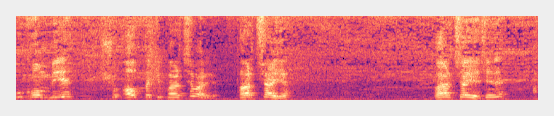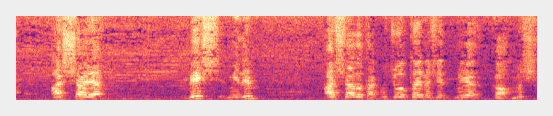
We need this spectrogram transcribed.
bu kombiyi şu alttaki parça var ya, parçayı parçayı şeyde aşağıya 5 milim aşağıda takmış. Contayla şey etmeye kalkmış.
